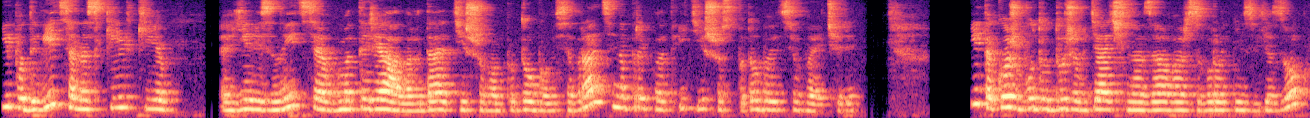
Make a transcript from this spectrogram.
І подивіться, наскільки є різниця в матеріалах, да, ті, що вам подобалися вранці, наприклад, і ті, що сподобаються ввечері. І також буду дуже вдячна за ваш зворотній зв'язок,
